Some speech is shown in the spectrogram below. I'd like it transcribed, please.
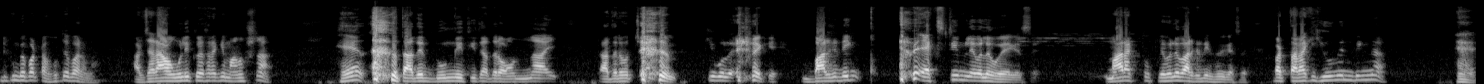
এরকম ব্যাপারটা হতে পারে না। আর যারা আওয়ামী করে, তারা কি মানুষ না? হ্যাঁ তাদের দুর্নীতি, তাদের অন্যায়, তাদের হচ্ছে, কি বলে এটাকে বার্গেটিং এক্সট্রিম লেভেলে হয়ে গেছে। মারাত্মক লেভেলে বার্গেটিং হয়ে গেছে। বাট তারা কি হিউম্যান বিং না? হ্যাঁ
